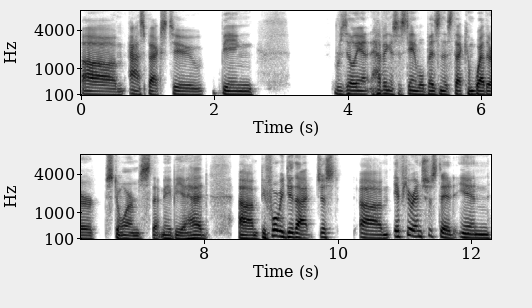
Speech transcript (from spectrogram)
um, aspects to being resilient, having a sustainable business that can weather storms that may be ahead. Um, before we do that, just um, if you're interested in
